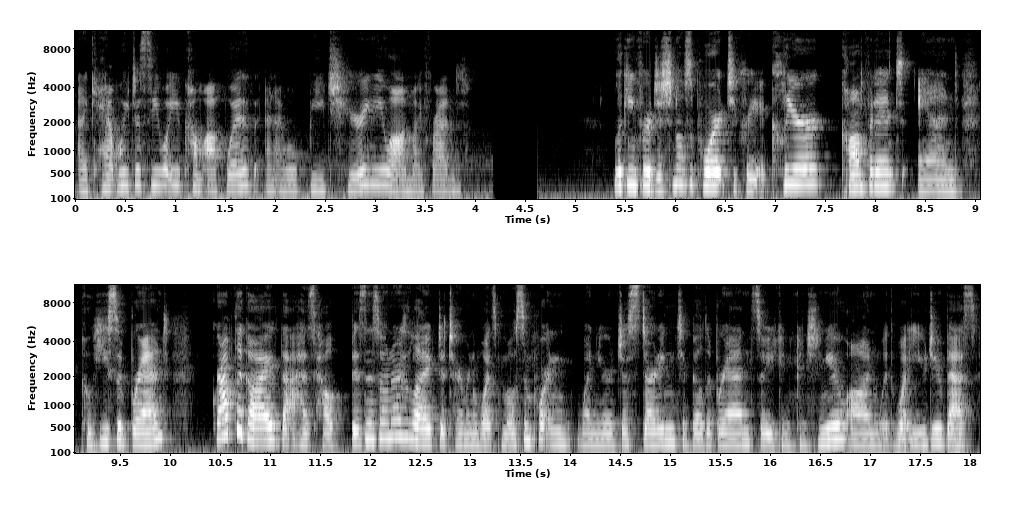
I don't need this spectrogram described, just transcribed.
And I can't wait to see what you come up with, and I will be cheering you on, my friend. Looking for additional support to create a clear, confident, and cohesive brand? Grab the guide that has helped business owners alike determine what's most important when you're just starting to build a brand so you can continue on with what you do best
